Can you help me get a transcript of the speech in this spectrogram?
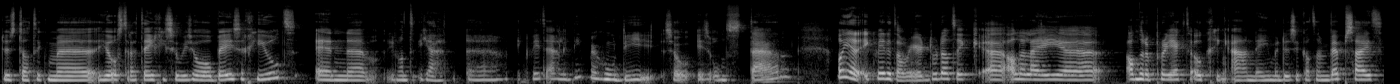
Dus dat ik me heel strategisch sowieso al bezig hield. En, uh, want ja, uh, ik weet eigenlijk niet meer hoe die zo is ontstaan. Oh ja, ik weet het alweer. Doordat ik uh, allerlei andere projecten ook ging aannemen. Dus ik had een website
